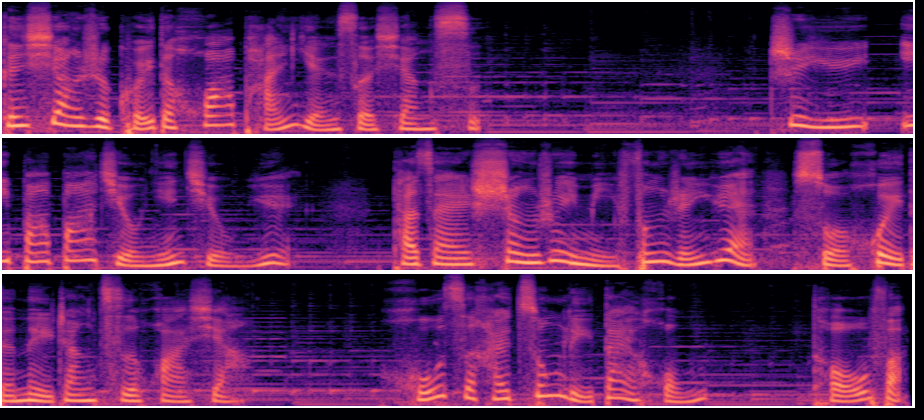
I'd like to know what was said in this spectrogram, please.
跟向日葵的花盘颜色相似。至于1889年9月，他在圣瑞米疯人院所绘的那张自画像，胡子还棕里带红，头发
